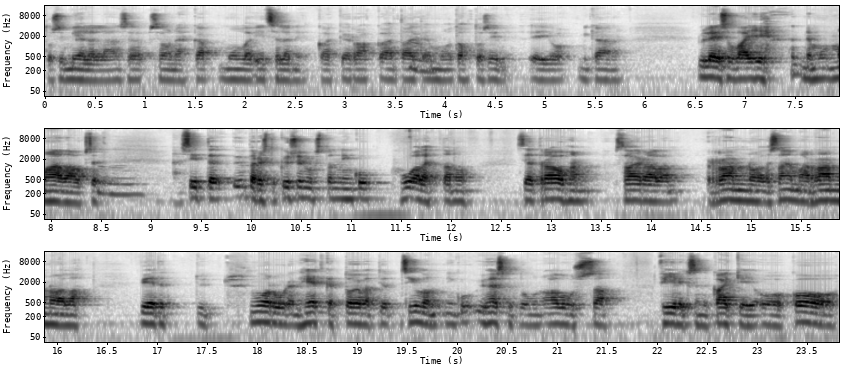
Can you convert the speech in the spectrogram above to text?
tosi mielellään. Se, se on ehkä mulle itselleni kaikkein rakkain taiteen mm. muoto. Tosin ei ole mikään yleisölaji ne mun maalaukset. Mm. Sitten ympäristökysymykset on niinku huolettanut sieltä Rauhan sairaalan rannoilla, Saimaan rannoilla vietetty nuoruuden hetket toivat jo silloin niin kuin 90-luvun alussa fiiliksen, että kaikki ei ole ok,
